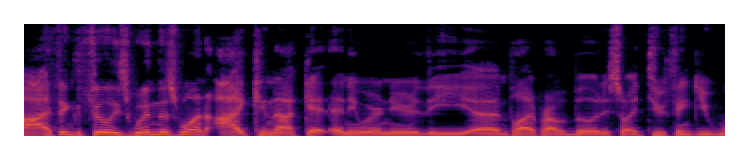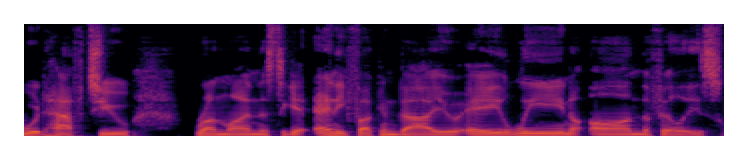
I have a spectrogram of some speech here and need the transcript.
I think the Phillies win this one. I cannot get anywhere near the uh, implied probability. So I do think you would have to run line this to get any fucking value. A lean on the Phillies.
